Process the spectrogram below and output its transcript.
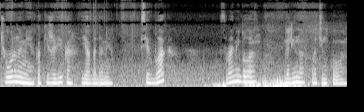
черными, как ежевика, ягодами. Всех благ! С вами была Галина Латинкова.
